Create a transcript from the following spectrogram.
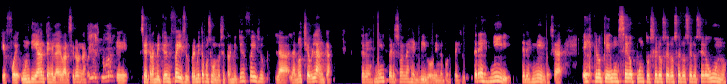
que fue un día antes de la de Barcelona, eh, se transmitió en Facebook, permítame un segundo, se transmitió en Facebook la, la Noche Blanca, 3.000 personas en vivo viendo por Facebook. 3.000, 3.000, o sea, es creo que un 0.000001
